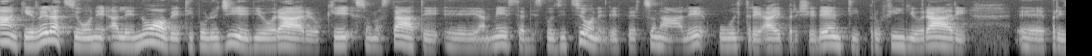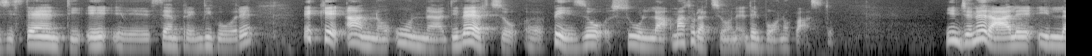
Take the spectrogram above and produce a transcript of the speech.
anche in relazione alle nuove tipologie di orario che sono state eh, ammesse a disposizione del personale, oltre ai precedenti profili orari eh, preesistenti e eh, sempre in vigore, e che hanno un diverso eh, peso sulla maturazione del buono pasto. In generale il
